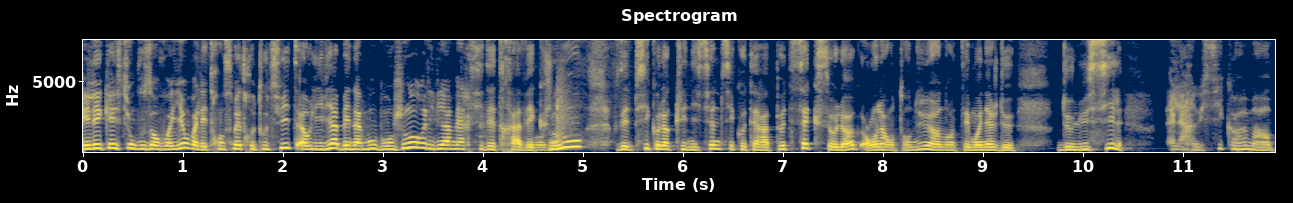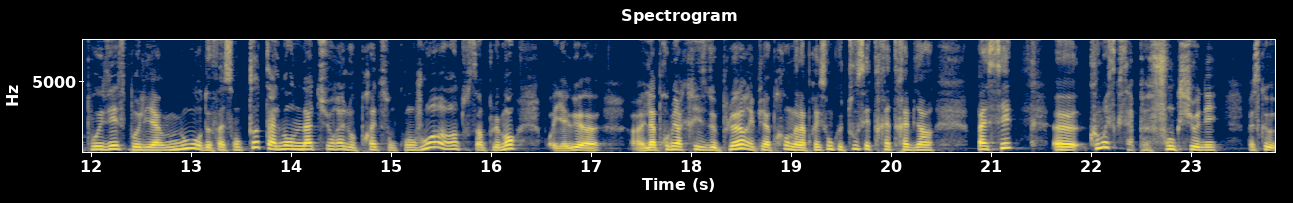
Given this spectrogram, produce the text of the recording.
Et les questions que vous envoyez, on va les transmettre tout de suite à Olivia Benamou. Bonjour Olivia, merci d'être avec nous. Vous êtes psychologue clinicienne, psychothérapeute, sexologue. On l'a entendu hein, dans le témoignage de, de Lucille elle a réussi quand même à imposer ce polyamour de façon totalement naturelle auprès de son conjoint, hein, tout simplement. il y a eu euh, euh, la première crise de pleurs, et puis après, on a l'impression que tout s'est très très bien passé. Euh, comment est-ce que ça peut fonctionner? Parce que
